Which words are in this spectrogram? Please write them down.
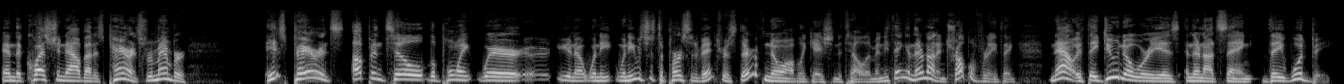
And the question now about his parents. Remember, his parents, up until the point where you know when he when he was just a person of interest, they have no obligation to tell him anything, and they're not in trouble for anything. Now, if they do know where he is, and they're not saying, they would be.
